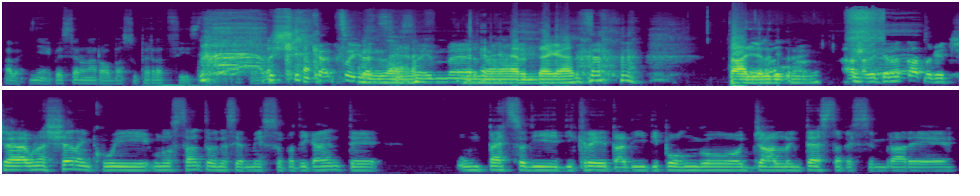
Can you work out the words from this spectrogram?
Vabbè, niente, questa era una roba super razzista. che cazzo di razzista di merda. Merda, cazzo. Taglialo di prego. Avete notato che c'è una scena in cui uno stuntman si è messo praticamente un pezzo di, di creta, di, di, pongo giallo in testa per sembrare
